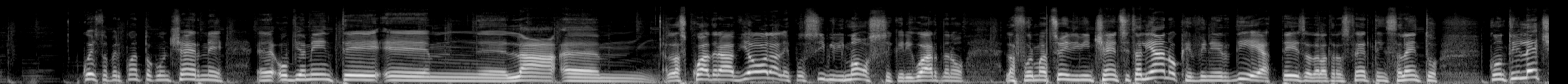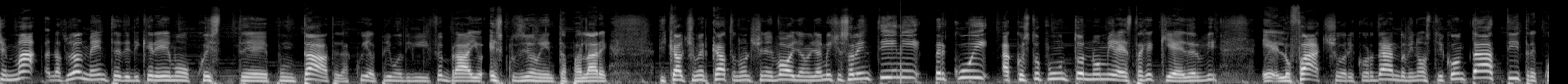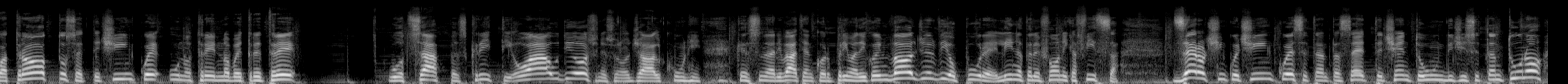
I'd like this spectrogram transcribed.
Questo per quanto concerne eh, ovviamente ehm, la, ehm, la squadra viola, le possibili mosse che riguardano la formazione di Vincenzo Italiano che venerdì è attesa dalla trasferta in Salento contro il Lecce, ma naturalmente dedicheremo queste puntate da qui al primo di febbraio esclusivamente a parlare di calciomercato, non ce ne vogliono gli amici salentini, per cui a questo punto non mi resta che chiedervi e lo faccio ricordandovi i nostri contatti 348 75 13933 Whatsapp scritti o audio, ce ne sono già alcuni che sono arrivati ancora prima di coinvolgervi, oppure linea telefonica fissa 055 77 111 71.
